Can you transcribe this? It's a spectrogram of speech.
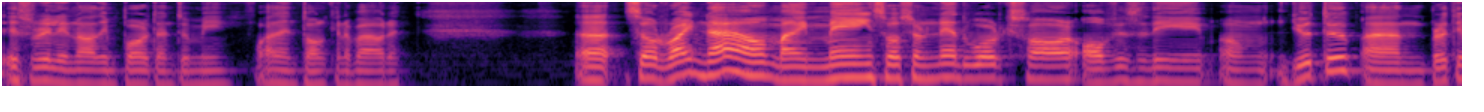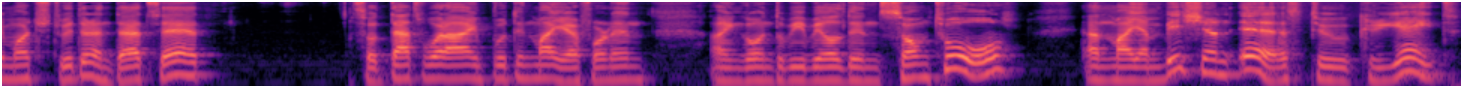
it's really not important to me what I'm talking about it. Uh, so right now my main social networks are obviously um, YouTube and pretty much Twitter and that's it. So that's what I'm putting my effort in. I'm going to be building some tool and my ambition is to create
